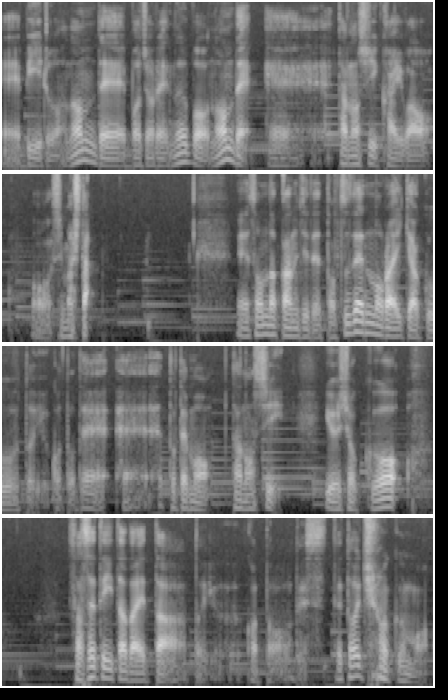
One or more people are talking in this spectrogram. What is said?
えー、ビールを飲んでボジョレ・ヌーボーを飲んで、えー、楽しい会話をしました、えそんな感じで突然の来客ということで、えとても楽しい夕食をさせていただいたということです。で、東一郎くんも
